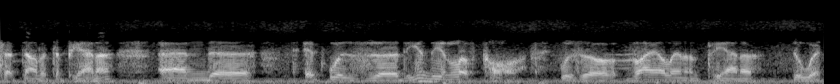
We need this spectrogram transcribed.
sat down at the piano, and uh, it was uh, the Indian Love Call. It was a violin and piano duet,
